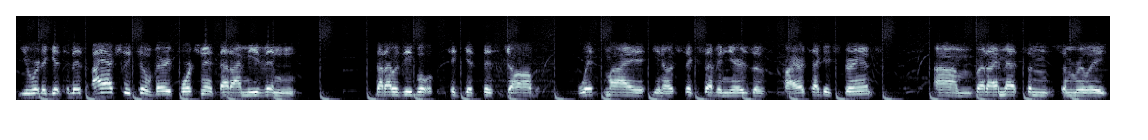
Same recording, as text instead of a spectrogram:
you were to get to this. I actually feel very fortunate that I'm even that I was able to get this job with my you know six seven years of prior tech experience. Um, but I met some some really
